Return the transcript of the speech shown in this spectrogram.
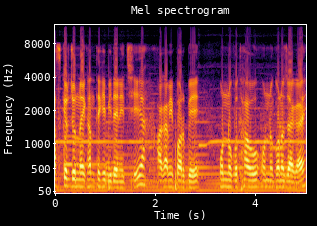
আজকের জন্য এখান থেকে বিদায় নিচ্ছি। আগামী পর্বে অন্য কোথাও, অন্য কোনো জায়গায়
